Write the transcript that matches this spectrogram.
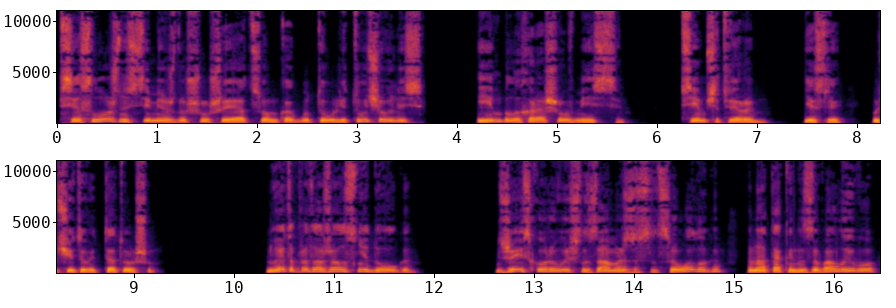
Все сложности между Шушей и отцом как будто улетучивались, и им было хорошо вместе. Всем четверым, если учитывать Татошу. Но это продолжалось недолго. Джей скоро вышла замуж за социолога, она так и называла его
